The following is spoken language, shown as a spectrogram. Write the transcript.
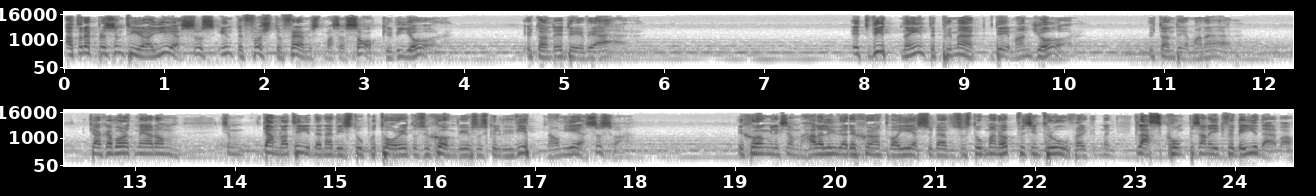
att representera Jesus är inte först och främst massa saker vi gör, utan det är det vi är. Ett vittne är inte primärt det man gör, utan det man är. Du kanske har varit med om liksom, gamla tider när vi stod på torget och så sjöng vi och så skulle vi vittna om Jesus. Va? vi sjöng liksom halleluja, det är skönt att vara Jesu vän. och Så stod man upp för sin tro, för klasskompisarna gick förbi där. Va?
